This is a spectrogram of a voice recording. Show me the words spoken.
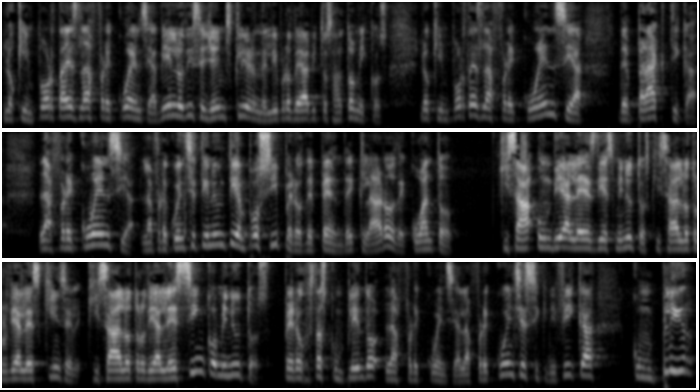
Lo que importa es la frecuencia. Bien lo dice James Clear en el libro de hábitos atómicos. Lo que importa es la frecuencia de práctica. La frecuencia. La frecuencia tiene un tiempo, sí, pero depende, claro, de cuánto. Quizá un día lees 10 minutos, quizá el otro día lees 15, quizá el otro día lees 5 minutos, pero estás cumpliendo la frecuencia. La frecuencia significa cumplir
